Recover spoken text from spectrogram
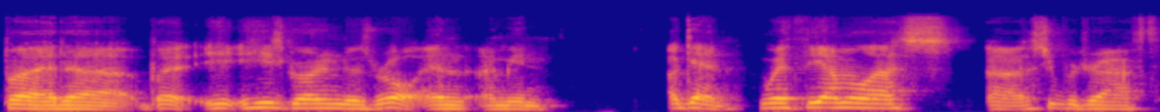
but uh, but he, he's grown into his role, and I mean, again, with the MLS uh, Super Draft,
